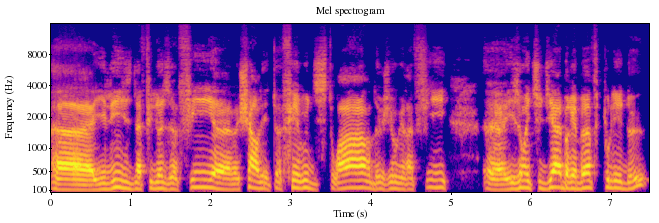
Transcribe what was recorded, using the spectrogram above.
Euh, ils lisent de la philosophie. Euh, Charles est un féru d'histoire, de géographie. Euh, ils ont étudié à Brébeuf tous les deux.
